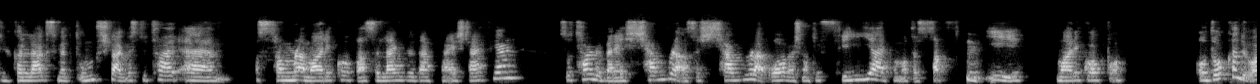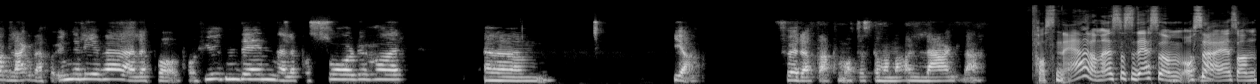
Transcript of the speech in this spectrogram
du kan lage som et omslag. Hvis du tar eh, og samler marikåper, så legger du det på ei skjærfjell. Så tar du bare ei kjevle altså kjevle over, sånn at du frigjør på en måte saften i marikåpa. Og da kan du òg legge det på underlivet, eller på, på, huden din, eller på sår du har. Um, ja. For at det på en måte skal man lege det fascinerende. Altså det som også er sånn,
